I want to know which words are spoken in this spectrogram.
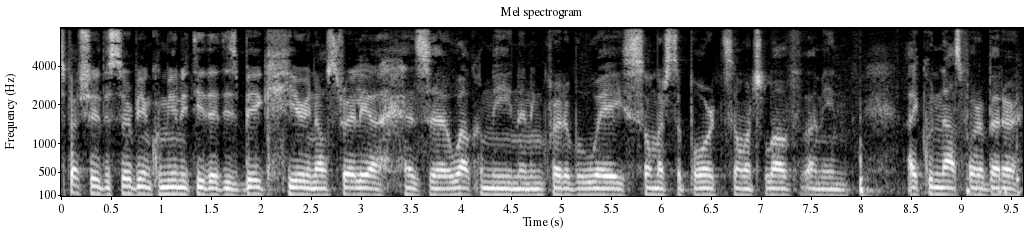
especially the Serbian community that is big here in Australia has uh, welcomed me in an incredible way. So much support, so much love. I mean, I couldn't ask for a better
